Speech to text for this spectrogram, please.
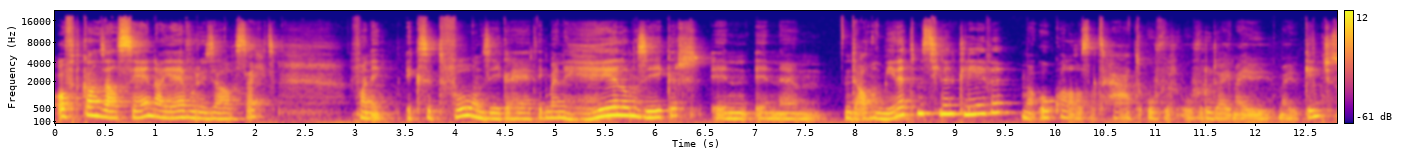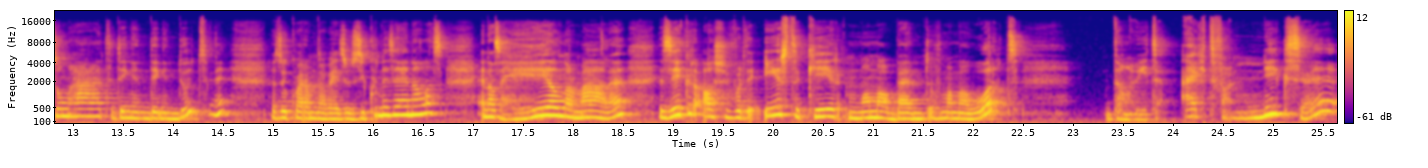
Of het kan zelfs zijn dat jij voor jezelf zegt van ik, ik zit vol onzekerheid. Ik ben heel onzeker in, in, um, de algemeenheid misschien in het leven, maar ook wel als het gaat over, over hoe dat je met, je met je kindjes omgaat, dingen, dingen doet. Hè. Dat is ook waarom dat wij zo ziek kunnen zijn alles. En dat is heel normaal. Hè. Zeker als je voor de eerste keer mama bent of mama wordt, dan weet je echt van niks. Hè.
